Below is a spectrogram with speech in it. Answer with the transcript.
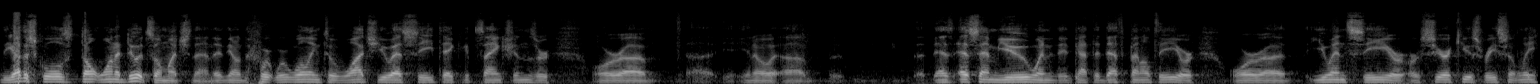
the other schools don't want to do it so much. Then you know we're, willing to watch USC take sanctions or or uh, you know, uh, as SMU when it got the death penalty, or or uh, UNC or, or, Syracuse recently,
